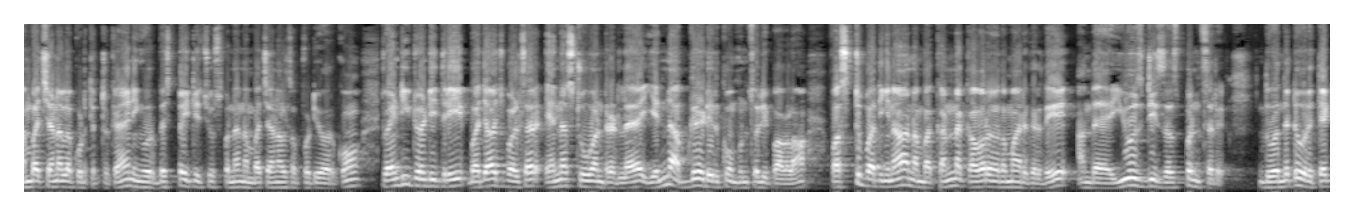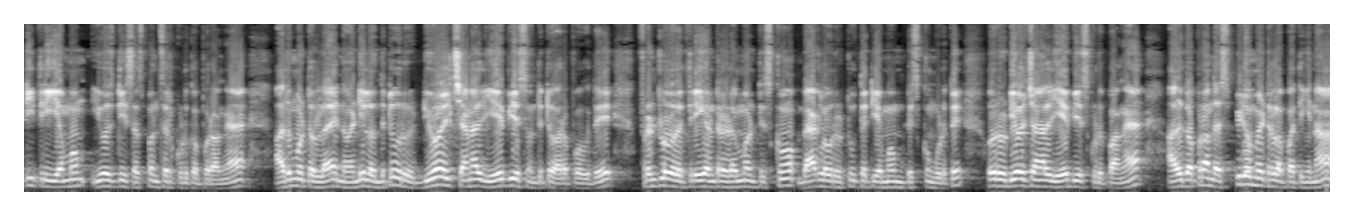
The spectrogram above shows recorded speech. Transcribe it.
நம்ம சேனலில் கொடுத்துட்ருக்கேன். நீங்கள் ஒரு பெஸ்ட் பைக்கை சூஸ் பண்ண நம்ம சேனல் சப்போர்ட்டிவாக இருக்கும். Twenty twenty three Bajaj Pulsar NS two ஹண்ட்ரட்ல என்ன அப்கிரேட் இருக்கும் அப்படின்னு சொல்லி பார்க்கலாம். ஃபர்ஸ்ட் பார்த்தீங்கன்னா நம்ம கண்ணை கவரும் விதமாக இருக்கிறது. அந்த யூஎஸ்டி சஸ்பென்சர் இது வந்துட்டு ஒரு தேர்ட்டி த்ரீ எம்எம் யூஎஸ்டி சஸ்பென்சர் கொடுக்க போகிறாங்க அது மட்டும் இல்லை இந்த வண்டியில் வந்துட்டு ஒரு டியூவல் சேனல் ஏபிஎஸ் வந்துட்டு வரப்போகுது. ஃப்ரண்ட்டில் ஒரு த்ரீ ஹண்ட்ரட் எம்எம் டிஸ்க்கும் பேக்கில் ஒரு டூ தேர்ட்டி எம்எம் டிஸ்க்கும் கொடுத்து ஒரு டியூவல் சேனல் ஏபிஎஸ் கொடுப்பாங்க. அதுக்கப்புறம் அந்த ஸ்பீடோமீட்டரில் பார்த்தீங்கன்னா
